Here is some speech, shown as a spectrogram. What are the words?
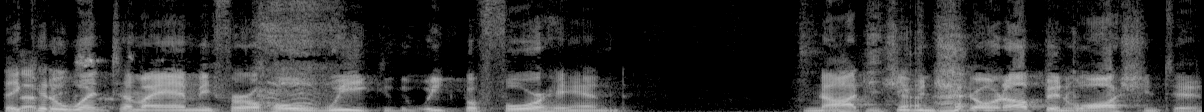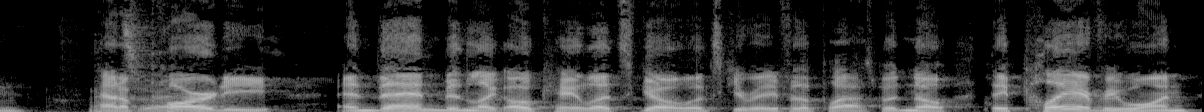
They could have went to Miami for a whole week the week beforehand, not even shown up in Washington, had That's a right. party, and then been like, okay, let's go, let's get ready for the playoffs. But no, they play everyone,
